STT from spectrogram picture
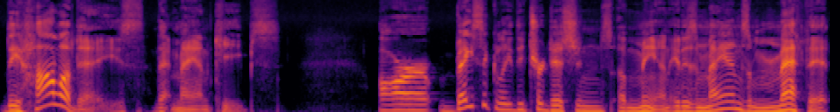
The holidays that man keeps are basically the traditions of men. It is man's method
